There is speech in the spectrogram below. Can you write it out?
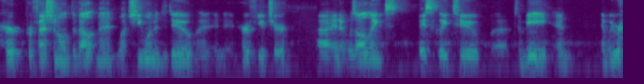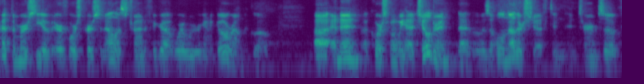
her professional development, what she wanted to do in, in her future. Uh, and it was all linked basically to, uh, to me and and we were at the mercy of Air Force personnelists trying to figure out where we were going to go around the globe. Uh, and then, of course, when we had children, that was a whole nother shift in, in terms of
